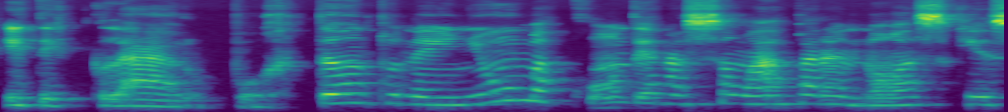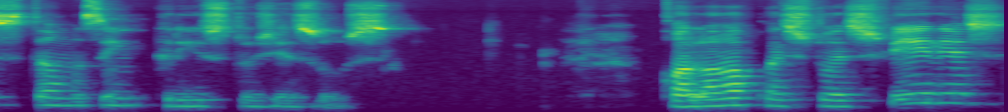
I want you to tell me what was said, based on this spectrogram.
E declaro, portanto, nenhuma condenação há para nós que estamos em Cristo Jesus. Coloco as tuas filhas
